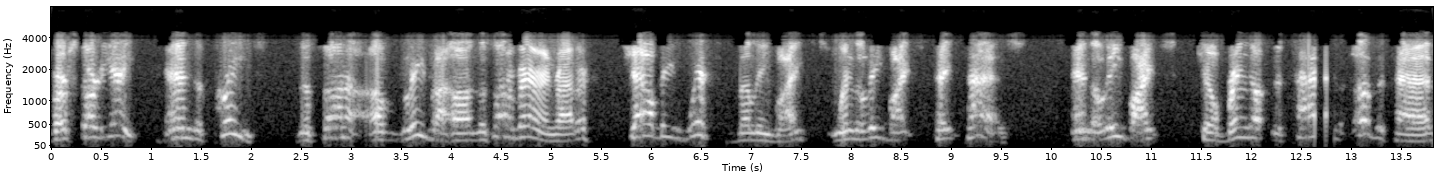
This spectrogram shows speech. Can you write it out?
Verse 38, and the priest, the son of Levi, uh, the son of Aaron, rather, shall be with the Levites when the Levites take tithes. And the Levites shall bring up the tithes of the tithe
